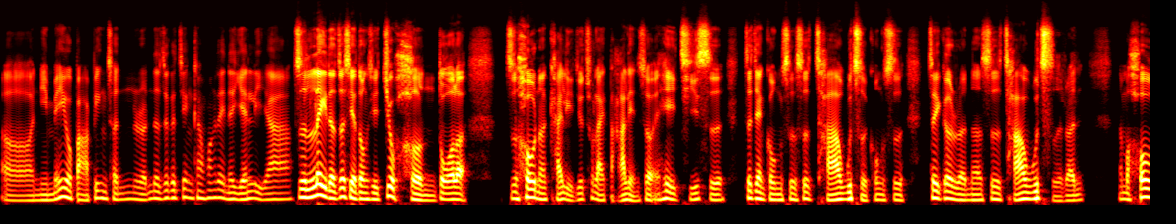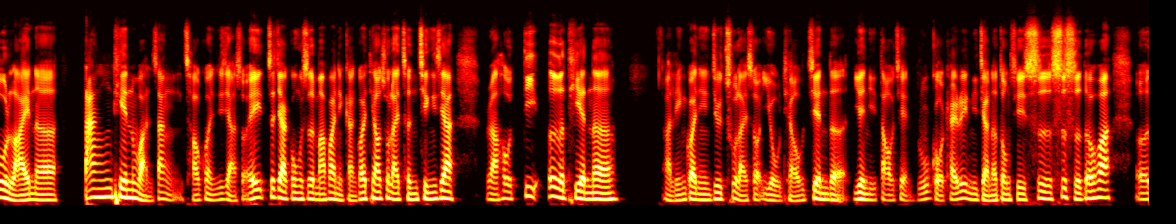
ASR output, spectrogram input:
呃，你没有把病成人的这个健康放在你的眼里啊之类的这些东西就很多了。”之后呢，凯里就出来打脸说：“嘿，其实这间公司是查无此公司，这个人呢是查无此人。”那么后来呢？当天晚上，曹官就讲说：“哎，这家公司麻烦你赶快跳出来澄清一下。”然后第二天呢？啊，林冠英就出来说有条件的愿意道歉。如果凯瑞你讲的东西是事实的话，呃，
